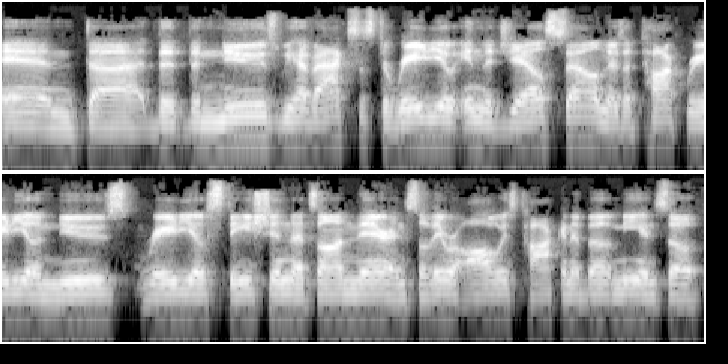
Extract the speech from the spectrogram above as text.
And uh, the the news we have access to radio in the jail cell, and there's a talk radio news radio station that's on there, and so they were always talking about me. And so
